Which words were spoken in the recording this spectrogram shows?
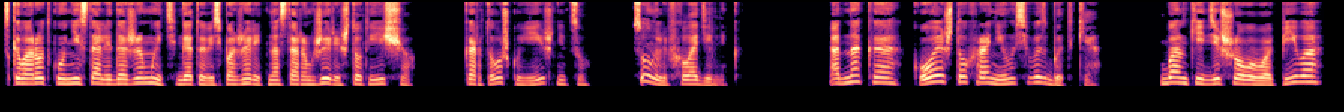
Сковородку не стали даже мыть, готовясь пожарить на старом жире что-то еще. Картошку, яичницу, сунули в холодильник. Однако кое-что хранилось в избытке. Банки дешевого пива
